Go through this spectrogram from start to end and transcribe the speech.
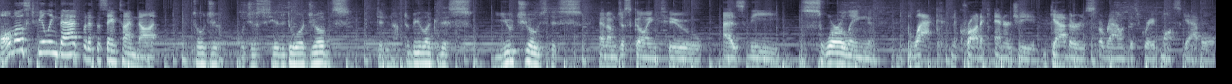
almost feeling bad, but at the same time not. Told you, we're just here to do our jobs. Didn't have to be like this. You chose this. and I'm just going to, as the swirling black necrotic energy gathers around this grave moss gavel,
